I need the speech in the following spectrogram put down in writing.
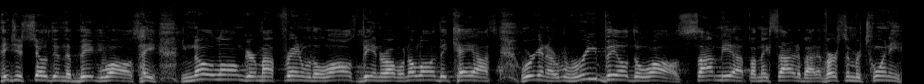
He just showed them the big walls. Hey, no longer, my friend, with the walls being rubble, no longer be chaos. We're going to rebuild the walls. Sign me up. I'm excited about it. Verse number 20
